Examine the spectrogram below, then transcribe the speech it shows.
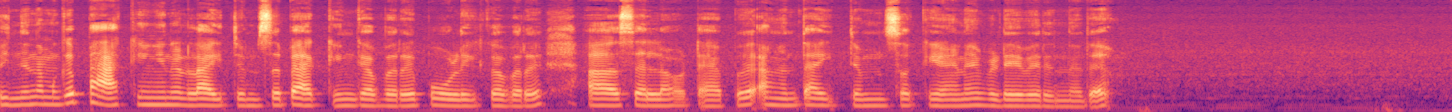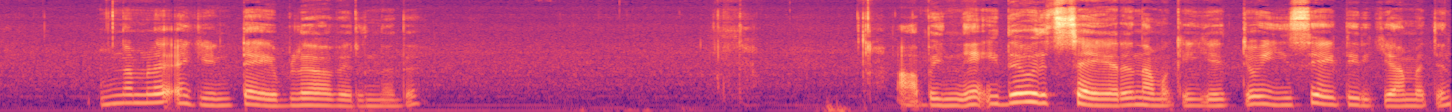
പിന്നെ നമുക്ക് പാക്കിങ്ങിനുള്ള items packing cover poly cover cello tape അങ്ങനത്തെ ഐറ്റംസ് ഒക്കെയാണ് ഇവിടെ വരുന്നത്. നമ്മൾ അഗെയിൻ ടേബിളാണ് വരുന്നത്. പിന്നെ ഇത് ഒരു ചെയർ നമുക്ക് ഏറ്റവും ഈസി ആയിട്ട് ഇരിക്കാൻ പറ്റും.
